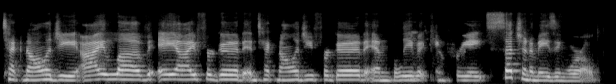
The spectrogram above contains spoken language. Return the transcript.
technology. I love AI for good and technology for good and believe it can create such an amazing world.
